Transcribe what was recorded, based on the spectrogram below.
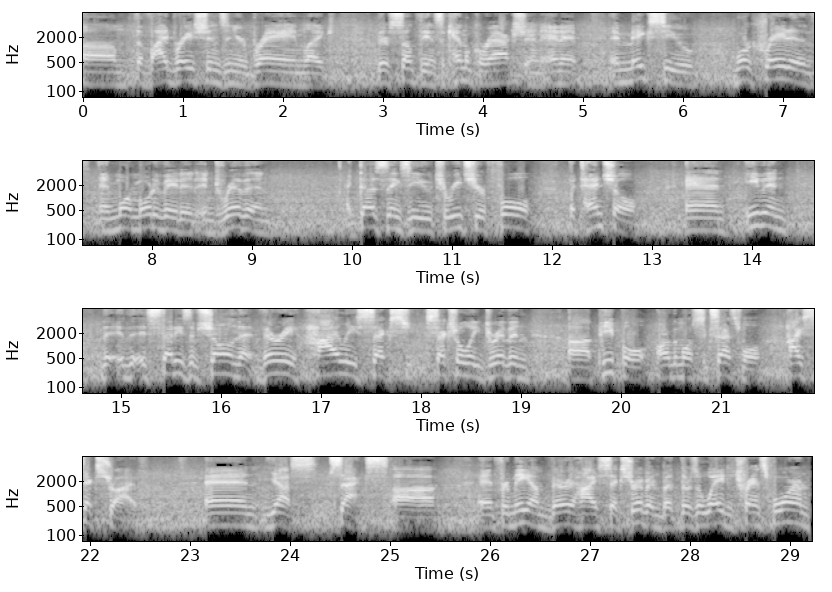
um, the vibrations in your brain, like there's something, it's a chemical reaction, and it, it makes you more creative and more motivated and driven it does things to you to reach your full potential. And even the, the studies have shown that very highly sex, sexually driven uh, people are the most successful, high sex drive. And yes, sex. Uh, and for me, I'm very high sex driven, but there's a way to transform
